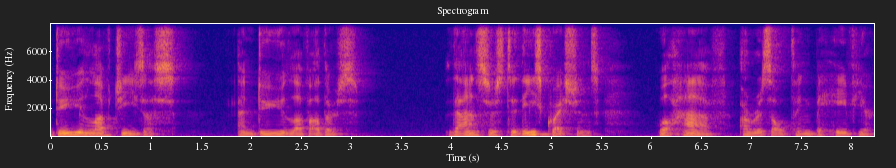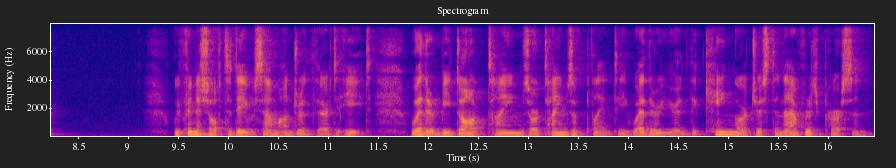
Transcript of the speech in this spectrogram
Do you love Jesus and do you love others? The answers to these questions will have a resulting behaviour. We finish off today with Psalm 138. Whether it be dark times or times of plenty, whether you're the king or just an average person,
